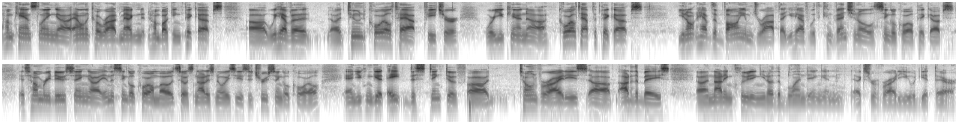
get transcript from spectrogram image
hum canceling uh, Alnico rod magnet humbucking pickups, uh, we have a, a, tuned coil tap feature where you can uh, coil tap the pickups you don't have the volume drop that you have with conventional single coil pickups. It's hum reducing uh, in the single coil mode, so it's not as noisy as a true single coil. And you can get eight distinctive uh, tone varieties uh, out of the bass, uh, not including you know the blending and extra variety you would get there.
